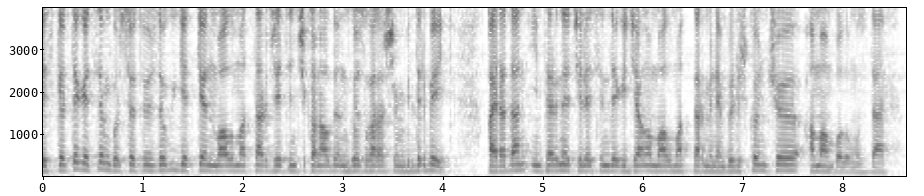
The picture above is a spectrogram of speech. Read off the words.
эскерте кетсем көрсөтүүбүздөгү кеткен маалыматтар жетинчи каналдын көз карашын билдирбейт кайрадан интернет желесиндеги жаңы маалыматтар менен бөлүшкөнчө аман болуңуздар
